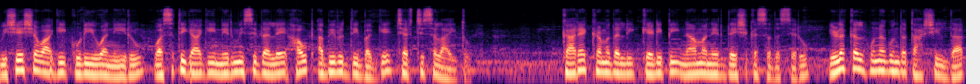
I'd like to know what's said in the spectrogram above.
ವಿಶೇಷವಾಗಿ ಕುಡಿಯುವ ನೀರು, ವಸತಿಗಾಗಿ ನಿರ್ಮಿಸಿದ ಲೇಔಟ್ ಅಭಿವೃದ್ಧಿ ಬಗ್ಗೆ ಚರ್ಚಿಸಲಾಯಿತು. ಕಾರ್ಯಕ್ರಮದಲ್ಲಿ ಕೆಡಿಪಿ ನಾಮನಿರ್ದೇಶಕ ಸದಸ್ಯರು, ಇಳಕಲ್ ಹುನಗುಂದ ತಹಶೀಲ್ದಾರ್,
